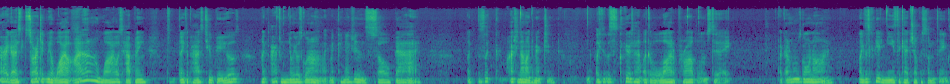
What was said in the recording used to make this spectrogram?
Alright guys, sorry it took me a while. I don't know why it was happening like the past two videos. Like I have no idea what's going on. Like my connection is so bad. Like it's like actually not my connection. Like this computer's had like a lot of problems today. Like I don't know what's going on. Like this computer needs to catch up with some things.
